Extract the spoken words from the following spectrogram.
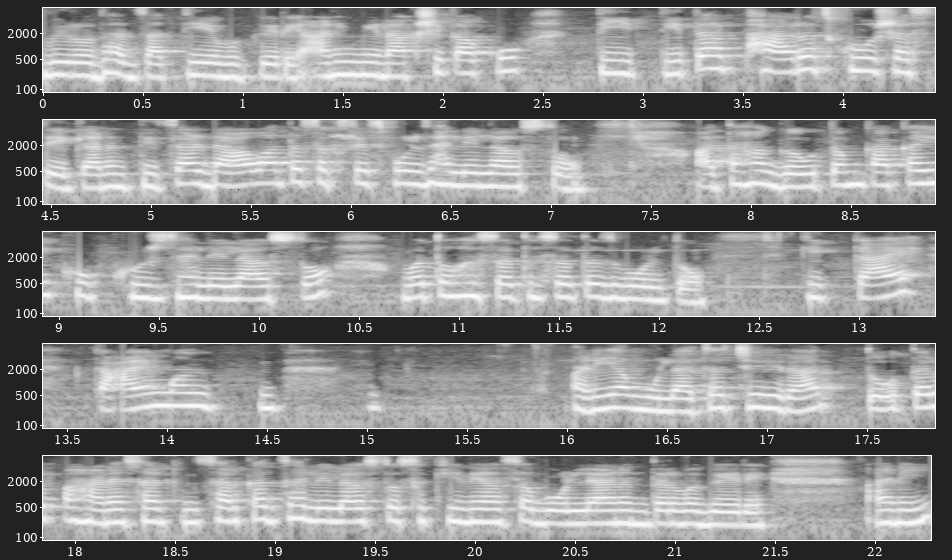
विरोधात जातीये वगैरे? आणि मीनाक्षी काकू ती ती तर फारच खुश असते कारण तिचा डाव आता सक्सेसफुल झालेला असतो. आता हा गौतम काकाही खूप खुश झालेला असतो व तो हसत हसतच बोलतो की काय? काय मग आणि या मुलाचा चेहरा तो तर पाहण्यासाठी सारखाच झालेला असतो सखीने असं बोलल्यानंतर वगैरे. आणि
